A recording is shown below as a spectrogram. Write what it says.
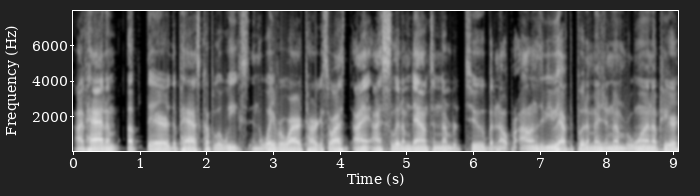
I've had him up there the past couple of weeks in the waiver wire target, so I, I I slid him down to number two. But no problems if you have to put him as your number one up here.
